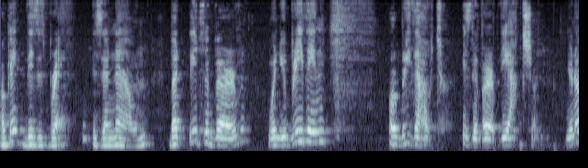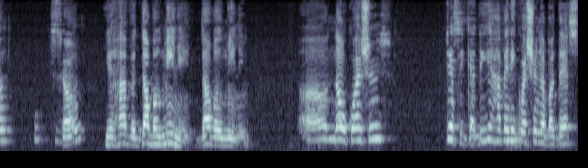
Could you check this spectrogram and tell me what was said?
Okay, this is breath. It's a noun, but it's a verb. When you breathe in or breathe out, is the verb, the action. You know. So you have a double meaning. Double meaning. Uh, no questions. Jessica, do you have any question about this?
